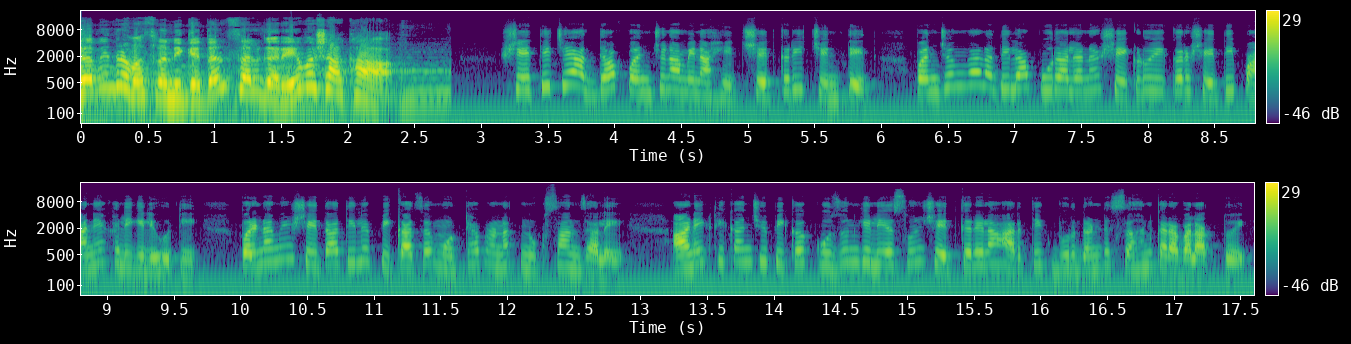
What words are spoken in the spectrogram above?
रवींद्र वस्त्र निकेतन सलगरे व शाखा. शेतीचे अद्याप पंचनामे नाहीत. शेतकरी चिंतेत. पंचंगा नदीला पूर आल्यानं शेकडो एकर शेती पाण्याखाली गेली होती. परिणामी शेतातील पिकाचं मोठ्या प्रमाणात नुकसान झाले अनेक ठिकाणची पिकं कुजून गेली असून शेतकऱ्याला आर्थिक भूर्दंड सहन करावा लागतोय.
